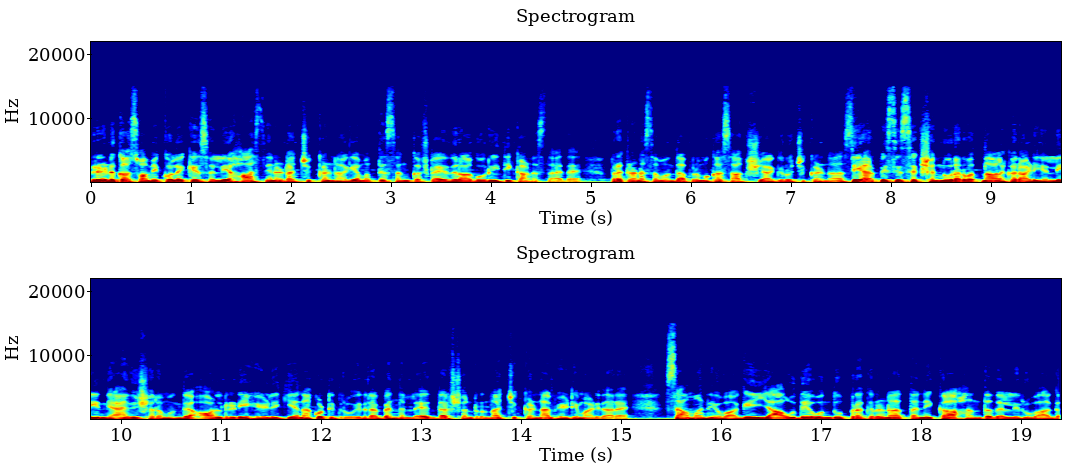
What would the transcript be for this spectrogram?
ರೇಣುಕಾ ಸ್ವಾಮಿ ಕೊಲೆ ಕೇಸಲ್ಲಿ ಹಾಸ್ಯ ನಟ ಚಿಕ್ಕಣ್ಣಗೆ ಮತ್ತೆ ಸಂಕಷ್ಟ ಎದುರಾಗೋ ರೀತಿ ಕಾಣಿಸ್ತಾ ಇದೆ. ಪ್ರಕರಣ ಸಂಬಂಧ ಪ್ರಮುಖ ಸಾಕ್ಷಿಯಾಗಿರೋ ಚಿಕ್ಕಣ್ಣ ಸಿಆರ್ಪಿಸಿ ಸೆಕ್ಷನ್ ನೂರ ಅರವತ್ನಾಲ್ಕರ ಅಡಿಯಲ್ಲಿ ನ್ಯಾಯಾಧೀಶರ ಮುಂದೆ ಆಲ್ರೆಡಿ ಹೇಳಿಕೆಯನ್ನ ಕೊಟ್ಟಿದ್ರು. ಇದರ ಬೆನ್ನಲ್ಲೇ ದರ್ಶನ್ರನ್ನ ಚಿಕ್ಕಣ್ಣ ಭೇಟಿ ಮಾಡಿದ್ದಾರೆ. ಸಾಮಾನ್ಯವಾಗಿ ಯಾವುದೇ ಒಂದು ಪ್ರಕರಣ ತನಿಖಾ ಹಂತದಲ್ಲಿರುವಾಗ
